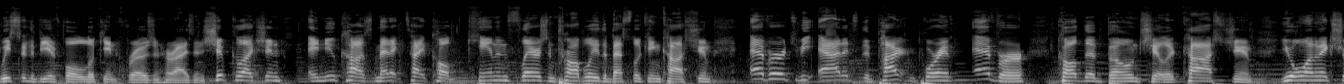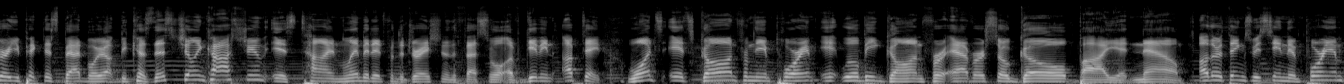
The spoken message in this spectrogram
We see the beautiful looking Frozen Horizon ship collection, a new cosmetic type called Cannon Flares, and probably the best looking costume ever to be added to the Pirate Emporium ever called the Bone Chiller costume. You'll want to make sure you pick this bad boy up because this chilling costume is time limited for the duration of the Festival of Giving update. Once it's gone from the Emporium, it will be gone forever, so go buy it now. Other things we see in the Emporium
